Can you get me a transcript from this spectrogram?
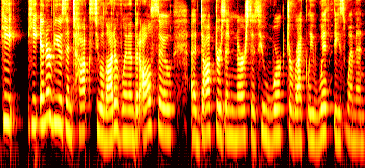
He he interviews and talks to a lot of women, but also uh, doctors and nurses who work directly with these women.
